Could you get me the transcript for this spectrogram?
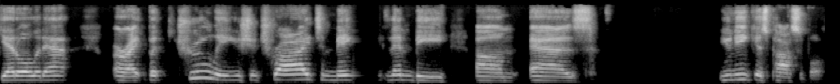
get all of that. All right. But truly, you should try to make them be um, as unique as possible.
